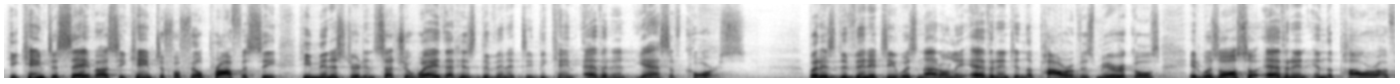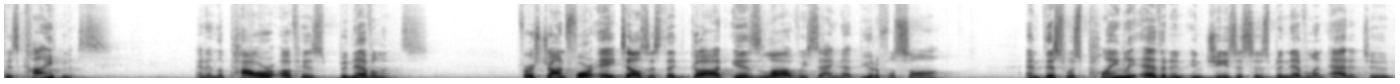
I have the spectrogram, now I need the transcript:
He came to save us, He came to fulfill prophecy, He ministered in such a way that His divinity became evident, yes, of course. But His divinity was not only evident in the power of His miracles, it was also evident in the power of His kindness and in the power of His benevolence. 1 John 4, 8 tells us that God is love. We sang that beautiful song. And this was plainly evident in Jesus' benevolent attitude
